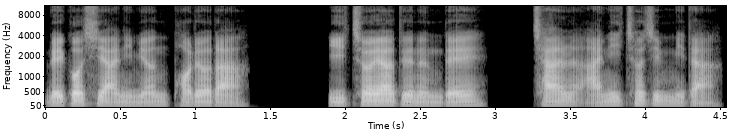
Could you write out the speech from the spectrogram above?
내 것이 아니면 버려라. 잊혀야 되는데 잘 안 잊혀집니다.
